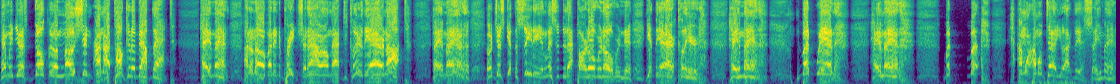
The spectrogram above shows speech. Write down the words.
and we just go through emotion. I'm not talking about that. Hey man, I don't know if I need to preach an hour on that to clear the air or not. Hey man, Or just get the CD and listen to that part over and over and then get the air cleared. Hey man, But when, hey But, but, I'm, I'm going to tell you like this. Amen.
